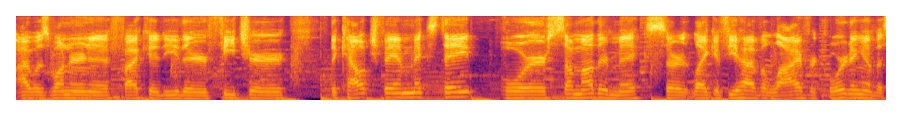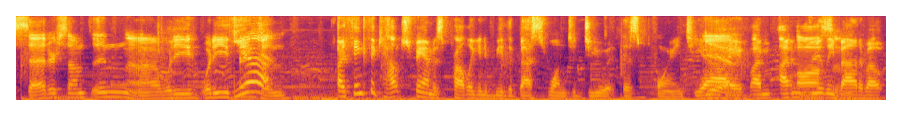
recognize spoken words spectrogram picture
I was wondering if I could either feature the Couch Fam mixtape or some other mix, or like if you have a live recording of a set or something. Uh, what do you What are you Yeah. I think the couch fam is probably going to be the best one to do at this point. Yeah, Yeah. I, I'm I'm really bad about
